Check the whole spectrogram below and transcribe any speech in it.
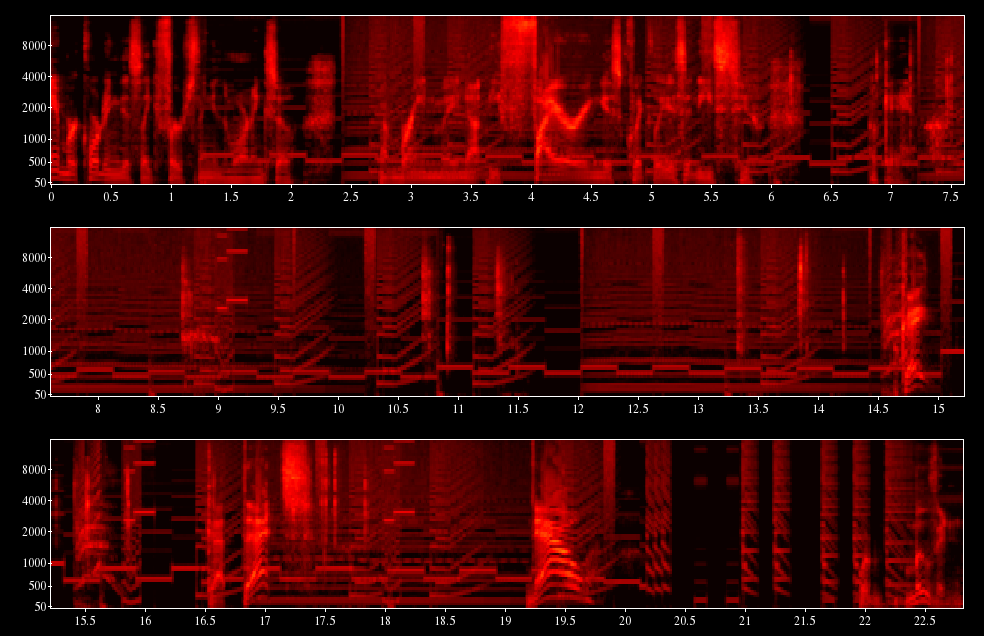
Am recording this like first thing in the morning, so my brain may not be firing as quickly as it needs to. Okay. Okay. Got that. Now we're moving.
